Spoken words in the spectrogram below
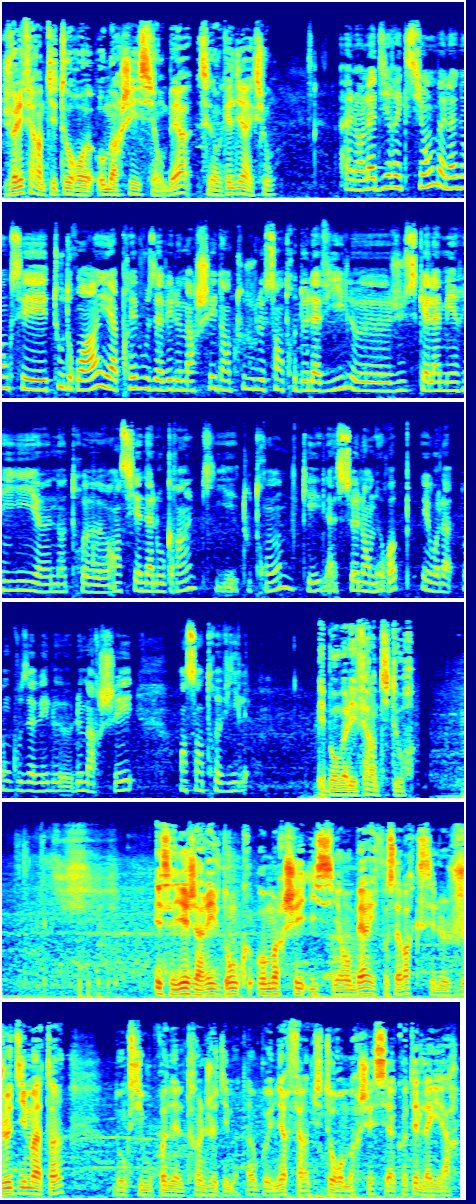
Je vais aller faire un petit tour euh, au marché ici en Berre. C'est dans quelle direction? Alors la direction, ben c'est tout droit et après vous avez le marché dans tout le centre de la ville euh, jusqu'à la mairie, euh, notre ancienne Allogrin qui est toute ronde, qui est la seule en Europe. Et voilà, donc vous avez le, marché en centre-ville. Eh ben on va aller faire un petit tour. Et ça y est, j'arrive donc au marché ici à Ambert. Il faut savoir que c'est le jeudi matin. Donc si vous prenez le train le jeudi matin, vous pouvez venir faire un petit tour au marché, c'est à côté de la gare.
